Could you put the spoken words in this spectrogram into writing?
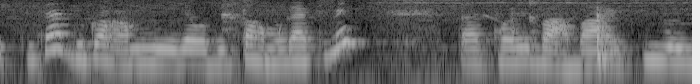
ঋত্বিকা দুটো আম নিয়ে ওদের তো আম গাছ নেই? তারপরে বাবা আর কি ওই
